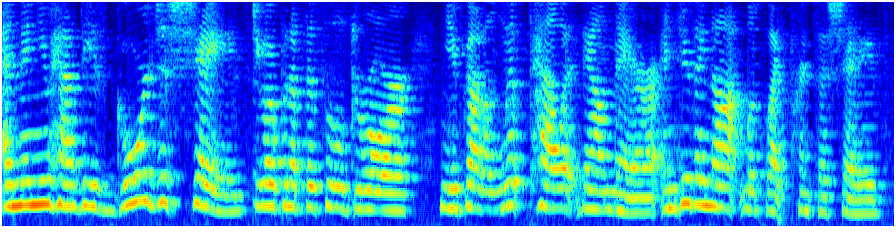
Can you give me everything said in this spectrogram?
and then you have these gorgeous shades. You open up this little drawer, and you've got a lip palette down there, and do they not look like princess shades?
